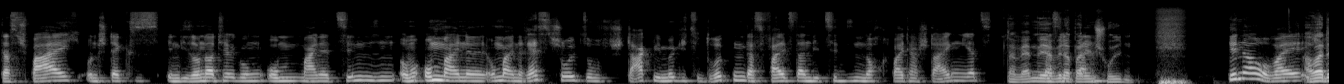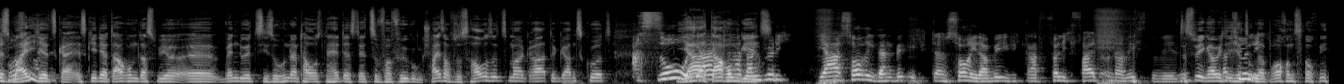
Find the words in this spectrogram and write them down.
das spare ich und stecke es in die Sondertilgung, um meine Zinsen, um, um, meine, um meine Restschuld so stark wie möglich zu drücken, dass falls dann die Zinsen noch weiter steigen jetzt. Da wären wir ja wieder bei den Schulden. Genau, weil. Aber das meine ich jetzt gar nicht. Es geht ja darum, dass wir, äh, wenn du jetzt diese 100.000 hättest, der zur Verfügung. Scheiß auf das Haus jetzt mal gerade ganz kurz. Ach so, ja, ja darum klar, geht's. Dann würde ich, ja, sorry, dann bin ich, dann, sorry, da bin ich gerade völlig falsch unterwegs gewesen. Deswegen habe ich Natürlich. dich jetzt unterbrochen, sorry.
